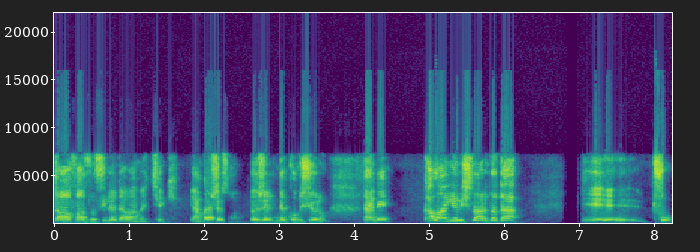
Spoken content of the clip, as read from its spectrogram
daha fazlasıyla devam edecek. Yani evet. bu sezon özelinde konuşuyorum. Yani kalan yarışlarda da e, çok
